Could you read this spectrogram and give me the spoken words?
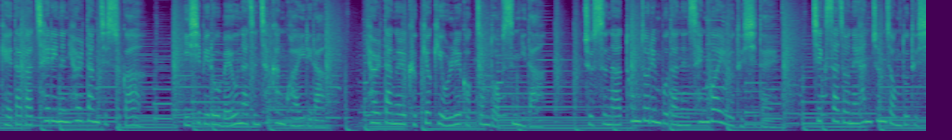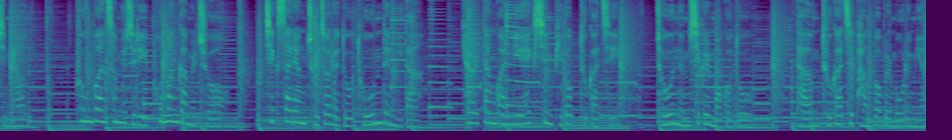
게다가 체리는 혈당 지수가 22로 매우 낮은 착한 과일이라 혈당을 급격히 올릴 걱정도 없습니다. 주스나 통조림보다는 생과일로 드시되 식사 전에 한 줌 정도 드시면 풍부한 섬유질이 포만감을 주어 식사량 조절에도 도움됩니다. 혈당 관리의 핵심 비법 두 가지. 좋은 음식을 먹어도 다음 두 가지 방법을 모르면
